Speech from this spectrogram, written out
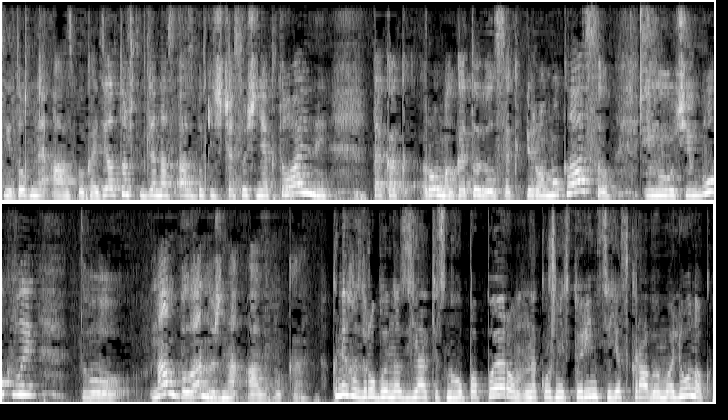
съедобная азбука. Дело в том, что для нас азбуки сейчас очень актуальны, так как Рома готовился к первому классу, и мы учим буквы, то нам была нужна азбука. Книга зроблена з якісного паперу. На кожній сторінці яскравий малюнок.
